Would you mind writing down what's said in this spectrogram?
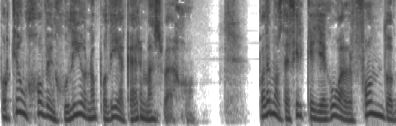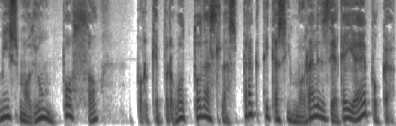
¿Por qué un joven judío no podía caer más bajo? Podemos decir que llegó al fondo mismo de un pozo porque probó todas las prácticas inmorales de aquella época,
